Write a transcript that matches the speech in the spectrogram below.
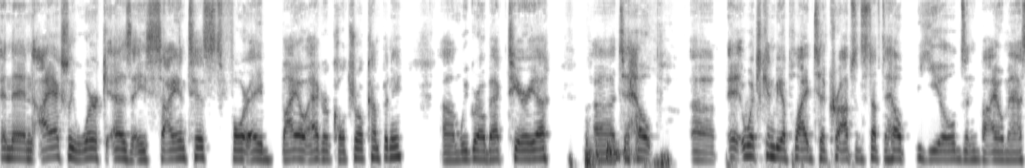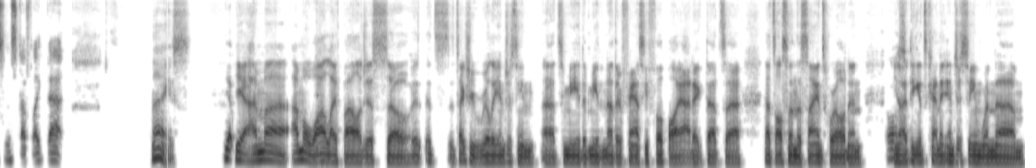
And then I actually work as a scientist for a bioagricultural company. Um, we grow bacteria uh, to help, uh, it, which can be applied to crops and stuff to help yields and biomass and stuff like that. Nice. Yep. Yeah, I'm a I'm a wildlife biologist, so it's it's actually really interesting uh, to me to meet another fancy football addict that's uh that's also in the science world, and awesome. you know I think it's kind of interesting when um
